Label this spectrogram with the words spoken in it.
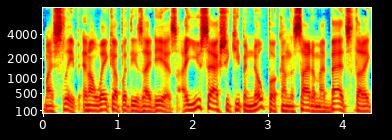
my sleep and I'll wake up with these ideas. I used to actually keep a notebook on the side of my bed so that I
